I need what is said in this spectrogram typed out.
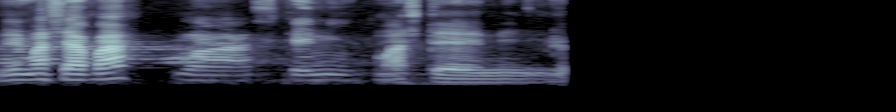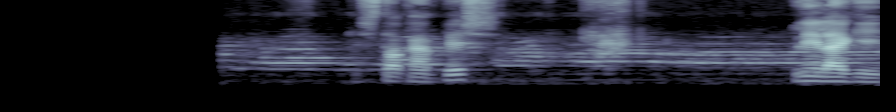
Ini mas siapa? Mas Denny. Mas Denny. Stok habis. Beli lagi.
